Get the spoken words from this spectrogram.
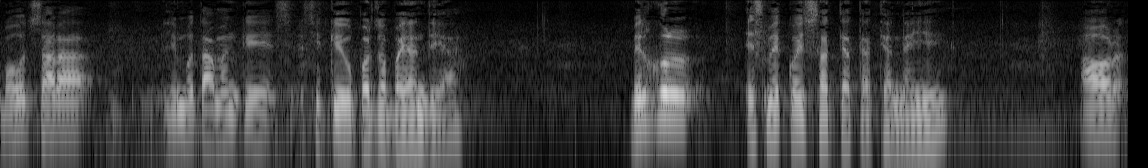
बहुत सारा लिम्बू तामंग के सीट के ऊपर जो बयान दिया, बिल्कुल इसमें कोई सत्य तथ्य नहीं है। और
